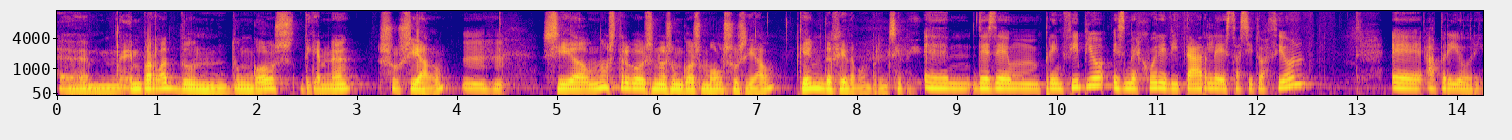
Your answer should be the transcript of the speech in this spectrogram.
Eh, hem parlat d'un d'un gos, diguem-ne, social. Si el nostre gos no és un gos molt social, què hem de fer de bon principi? Eh, desde un principio es mejor evitarle esta situación eh, a priori.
